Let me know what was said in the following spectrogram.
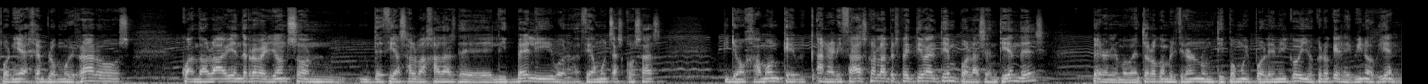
ponía ejemplos muy raros. Cuando hablaba bien de Robert Johnson, decía salvajadas de Lead Belly, bueno, hacía muchas cosas. John Hammond, que analizadas con la perspectiva del tiempo las entiendes, pero en el momento lo convirtieron en un tipo muy polémico y yo creo que le vino bien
